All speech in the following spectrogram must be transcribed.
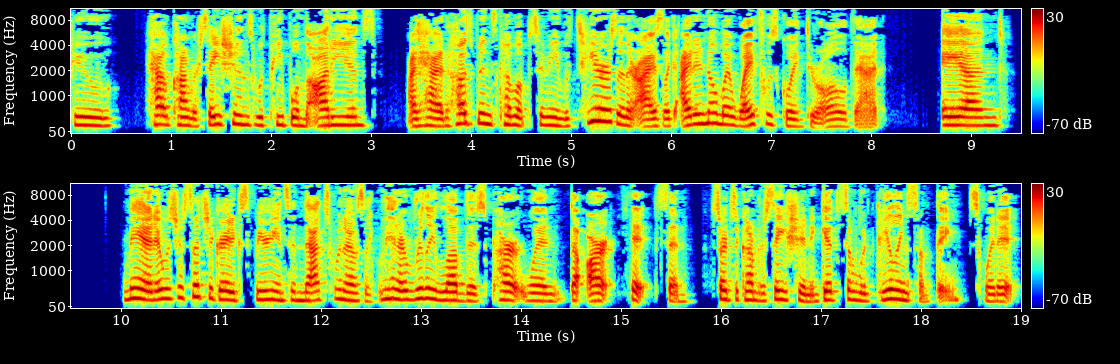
to have conversations with people in the audience. I had husbands come up to me with tears in their eyes. Like I didn't know my wife was going through all of that. And man, it was just such a great experience. And that's when I was like, man, I really love this part when the art hits and starts a conversation and gets someone feeling something. It's when it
